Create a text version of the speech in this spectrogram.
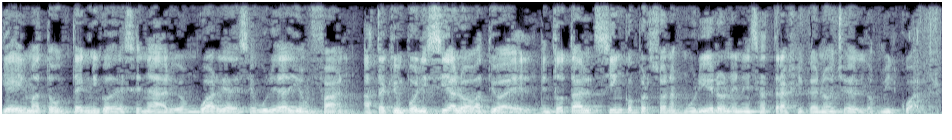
Gale mató a un técnico del escenario, un guardia de seguridad y un fan, hasta que un policía lo abatió a él. En total, cinco personas murieron en esa trágica noche del 2004.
